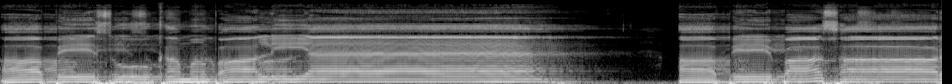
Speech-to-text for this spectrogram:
ਆਪੇ ਸੁਖਮ ਪਾਲੀਐ। ਆਪੇ ਪਾਸਾਰ।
